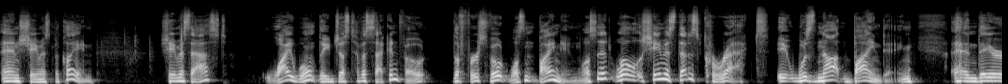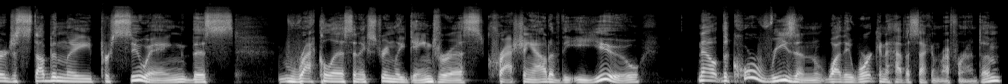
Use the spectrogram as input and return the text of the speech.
and Seamus McLean. Seamus asked, why won't they just have a second vote the first vote wasn't binding, was it? Well, Seamus, that is correct. It was not binding. And they are just stubbornly pursuing this reckless and extremely dangerous crashing out of the EU. Now, the core reason why they weren't going to have a second referendum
